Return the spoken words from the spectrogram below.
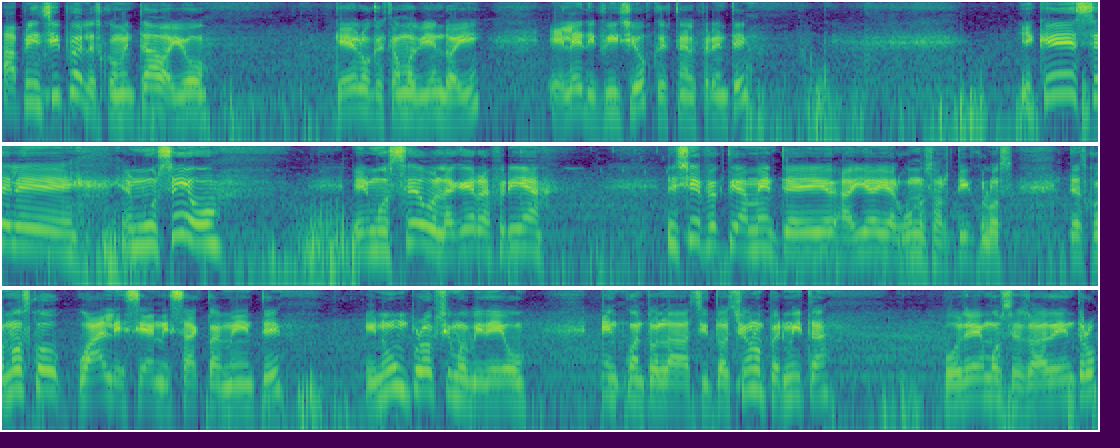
A principio les comentaba yo qué es lo que estamos viendo ahí, el edificio que está en el frente. ¿Y qué es el, eh, el museo? El Museo de la Guerra Fría y sí, efectivamente, ahí hay algunos artículos. Desconozco cuáles sean exactamente. En un próximo video, en cuanto la situación lo permita, podremos cerrar adentro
